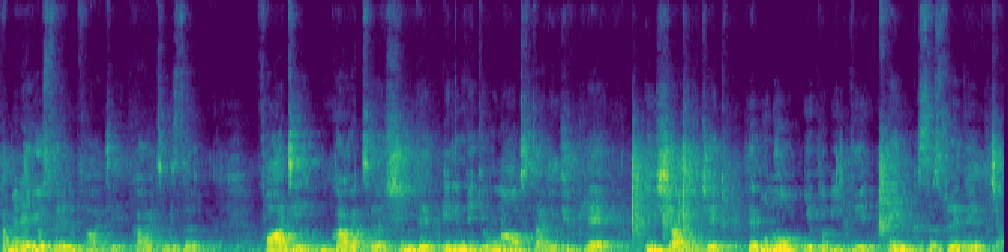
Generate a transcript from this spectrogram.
Kameraya gösterelim Fatih kartımızı. Fatih bu kartı şimdi elindeki 16 tane küple inşa edecek ve bunu yapabildiği en kısa sürede yapacak.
